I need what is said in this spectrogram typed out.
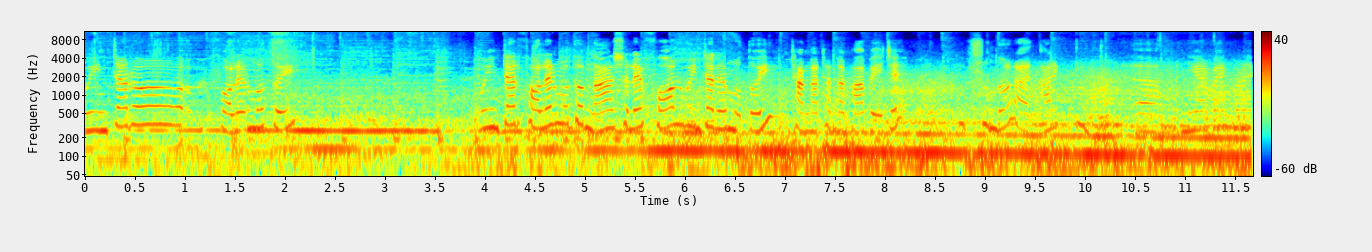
উইন্টারও ফলের মতোই। উইন্টার ফলের মতো না আসলে, ফল উইন্টারের মতোই। ঠান্ডা ঠান্ডা ভাব এই যে, খুব সুন্দর। আর একটু নিয়ার বাই করে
